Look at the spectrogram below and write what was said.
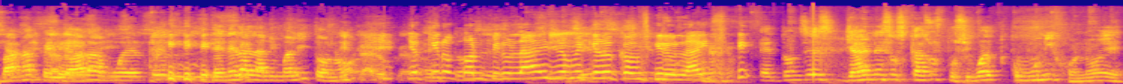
van a sí, pelear claro, a sí, muerte sí, sí. y tener al animalito, ¿no? Sí, claro, claro. Yo quiero con Entonces, Firulais, yo me sí, quedo sí, con sí. Firulais. sí. Entonces, ya en esos casos, pues igual como un hijo, ¿no? Eh,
